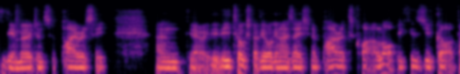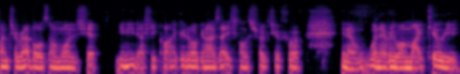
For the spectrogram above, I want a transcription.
the emergence of piracy. And you know, he talks about the organization of pirates quite a lot because you've got a bunch of rebels on one ship. You need actually quite a good organizational structure for, you know, when everyone might kill you.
